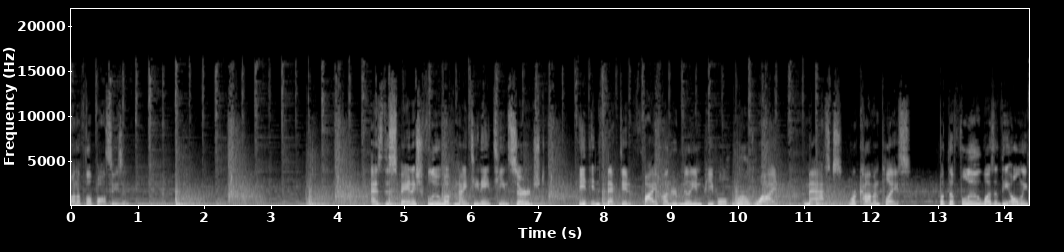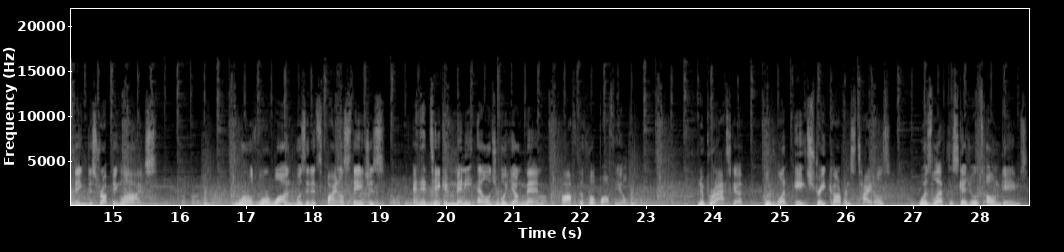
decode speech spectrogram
on a football season. As the Spanish flu of 1918 surged, it infected 500 million people worldwide. Masks were commonplace. But the flu wasn't the only thing disrupting lives. World War I was in its final stages and had taken many eligible young men off the football field. Nebraska, who had won eight straight conference titles, was left to schedule its own games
